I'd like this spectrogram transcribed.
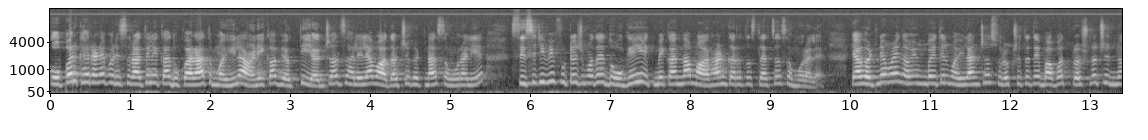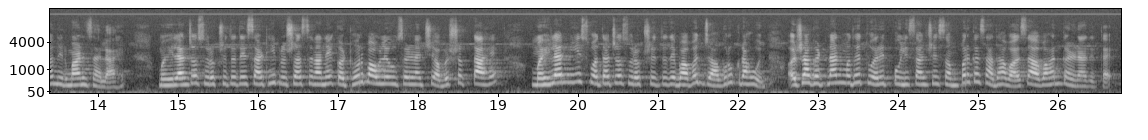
कोपरखैरणे परिसरातील एका दुकानात महिला आणि एका व्यक्ती यांच्यात झालेल्या वादाची घटना समोर आली आहे. सीसीटीव्ही फुटेजमध्ये दोघेही एकमेकांना मारहाण करत असल्याचं समोर आलंय. या घटनेमुळे नवी मुंबईतील महिलांच्या सुरक्षिततेबाबत प्रश्नचिन्ह निर्माण झालं आहे. महिलांच्या सुरक्षिततेसाठी प्रशासनाने कठोर पावले उचलण्याची आवश्यकता आहे. महिलांनी स्वतःच्या सुरक्षिततेबाबत जागरूक राहून अशा घटनांमध्ये त्वरित पोलिसांशी संपर्क साधावा असं आवाहन करण्यात येत आहे.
